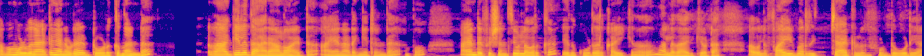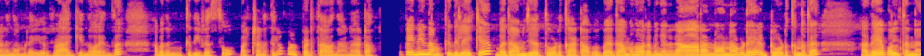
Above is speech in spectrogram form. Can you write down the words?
അപ്പോൾ മുഴുവനായിട്ട് ഞാനിവിടെ ഇട്ട് കൊടുക്കുന്നുണ്ട്. റാഗിയിൽ ധാരാളമായിട്ട് അയൺ അടങ്ങിയിട്ടുണ്ട്. അപ്പോൾ അയൺ ഡെഫിഷ്യൻസി ഉള്ളവർക്ക് ഇത് കൂടുതൽ കഴിക്കുന്നത് നല്ലതായിരിക്കും കേട്ടോ അതുപോലെ ഫൈബർ റിച്ച് ആയിട്ടുള്ളൊരു ഫുഡ് കൂടിയാണ് നമ്മുടെ ഈ റാഗി എന്ന് പറയുന്നത്. അപ്പോൾ നമുക്ക് ദിവസവും ഭക്ഷണത്തിൽ ഉൾപ്പെടുത്താവുന്നതാണ് കേട്ടോ. അപ്പോൾ ഇനി നമുക്കിതിലേക്ക് ബദാം ചേർത്ത് കൊടുക്കാം കേട്ടോ. അപ്പോൾ ബദാം എന്ന് പറയുമ്പോൾ ഞാനൊരു ആറെണ്ണമാണ് ഇവിടെ ഇട്ട് കൊടുക്കുന്നത്. അതേപോലെ തന്നെ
